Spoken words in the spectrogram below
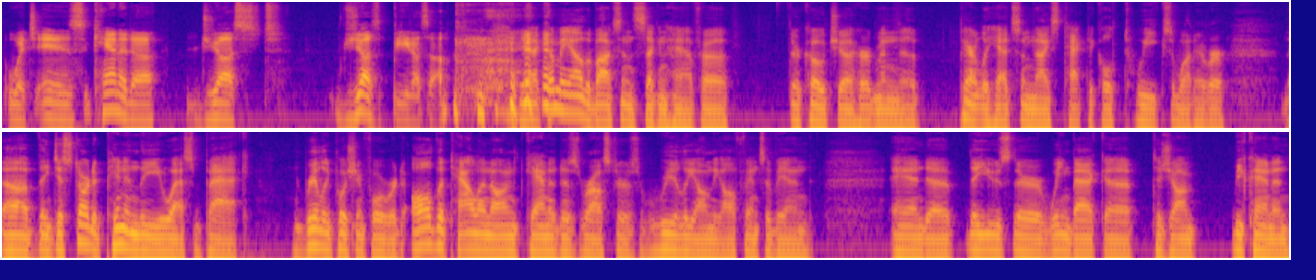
which is Canada just just beat us up. yeah, coming out of the box in the second half, uh, their coach uh, Herdman uh, apparently had some nice tactical tweaks or whatever. Uh, they just started pinning the U.S. back, really pushing forward. All the talent on Canada's roster is really on the offensive end, and uh, they used their wingback uh, Tajon Buchanan,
